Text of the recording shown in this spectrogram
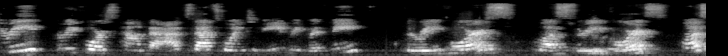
three three-fourths pound bags, that's going to be, read with me, three-fourths plus three-fourths plus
